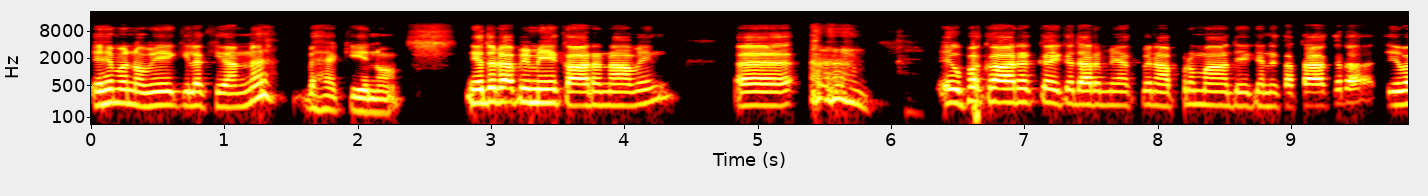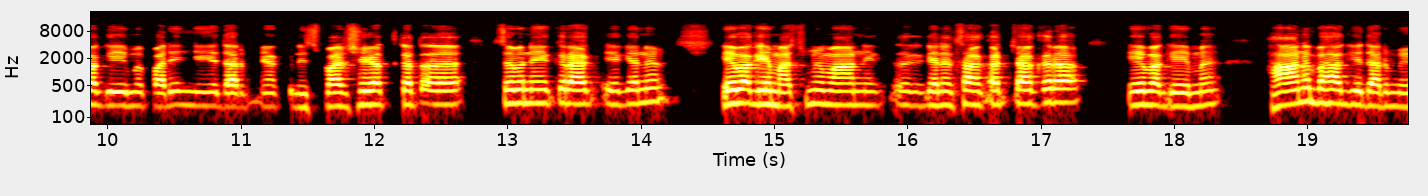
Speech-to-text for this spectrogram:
එහෙම නොවේ කියල කියන්න බැහැ කියනවා. යදොට අපි මේ කාරණාවෙන් උපකාරක එක ධර්මයක් වෙන අප්‍රමාදය ගැන කතා කර. ඒවගේම පරිින්්ඥය ධර්මයක් නිස්පර්ශයත් කත සවනය කරා ඒ ගැන. ඒවගේ මශ්මමාන ගැන සාකච්ඡා කරා. ඒවගේම හාන භාගිය ධර්මය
